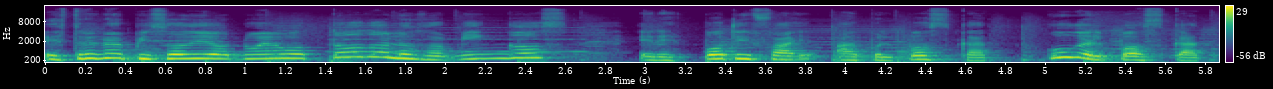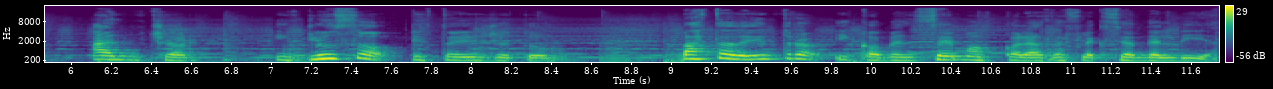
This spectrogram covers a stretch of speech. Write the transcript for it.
Estreno episodio nuevo todos los domingos en Spotify, Apple Podcast, Google Podcast, Anchor, incluso estoy en YouTube. Basta de intro y comencemos con la reflexión del día.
